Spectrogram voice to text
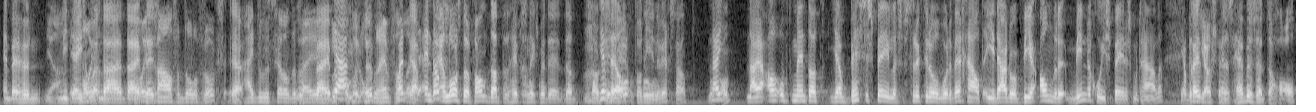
en bij hun Ja, niet eens... mooi, maar daar- daar heeft deze- verhaal van Dolph Rox. Ja. Hij doet hetzelfde bij, bij, bij Ja, andere clubs. onder hem. Maar- Ja, En en, dat is- los daarvan, dat, dat heeft toch niks met... De, dat zou deze regel toch niet in de weg staan? Nou, nou ja, op het moment dat jouw beste spelers structureel worden weggehaald... en je daardoor weer andere, minder goede spelers moet halen... Ja, maar je- de jeugdspelers hebben ze toch al.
